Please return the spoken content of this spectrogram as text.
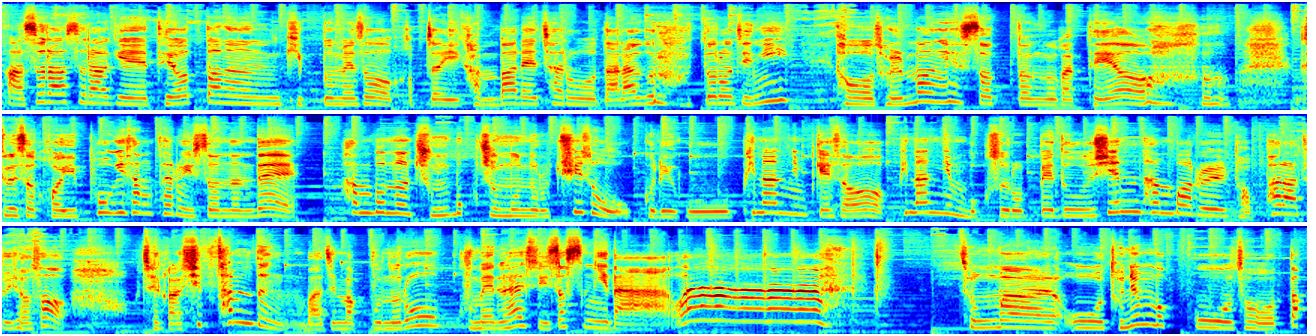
아슬아슬하게 되었다는 기쁨에서 갑자기 간발의 차로 나락으로 떨어지니 더 절망했었던 것 같아요. 그래서 거의 포기 상태로 있었는데 한 분은 중복 주문으로 취소 그리고 피나님께서 피나님 몫으로 빼두신 한 벌을 더 팔아주셔서 제가 13등 마지막 분으로 구매를 할 수 있었습니다. 와! 정말 어, 저녁 먹고 저 딱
